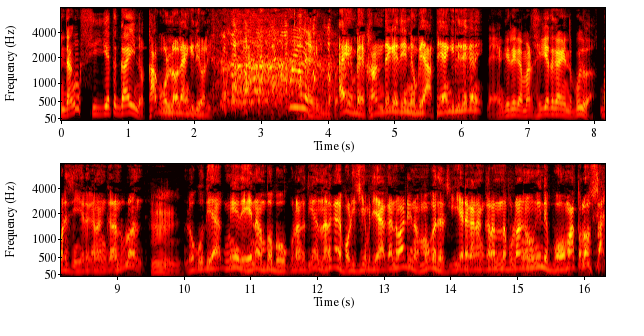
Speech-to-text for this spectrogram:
ඉඳන් 100ට ගයිනවා. කකුල් වල ඇඟිලි වලින් ඇයි උඹේ කන් දෙකේ තියෙන්නේ උඹේ අතේ ඇඟිලි දෙකනේ. නෑ ඇඟිලි ගමට 100ට ගයින්න පුළුවන්. උඹට 100ට ගණන් කරන්න පුළුවන්ද? හ්ම්. ලොකු දෙයක් නේද? එහෙනම් උඹ බෝකු ළඟ තියන්න නරකයි පොලිසියෙම තියාගන්න වටිනවා. මොකද 100ට ගණන් කරන්න පුළුවන් උන් ඉන්නේ බොහොම අතලොස්සයි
